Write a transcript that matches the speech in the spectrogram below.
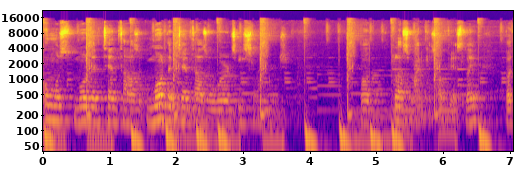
almost more than 10,000 more than 10,000 words each language. Well, plus minus obviously, but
